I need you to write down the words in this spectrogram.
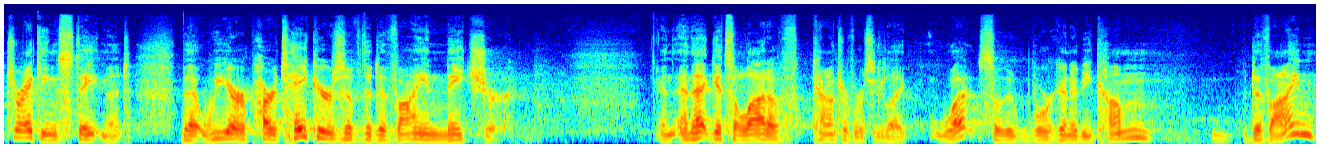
striking statement that we are partakers of the divine nature. And, and that gets a lot of controversy. Like, what? So we're going to become divine?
